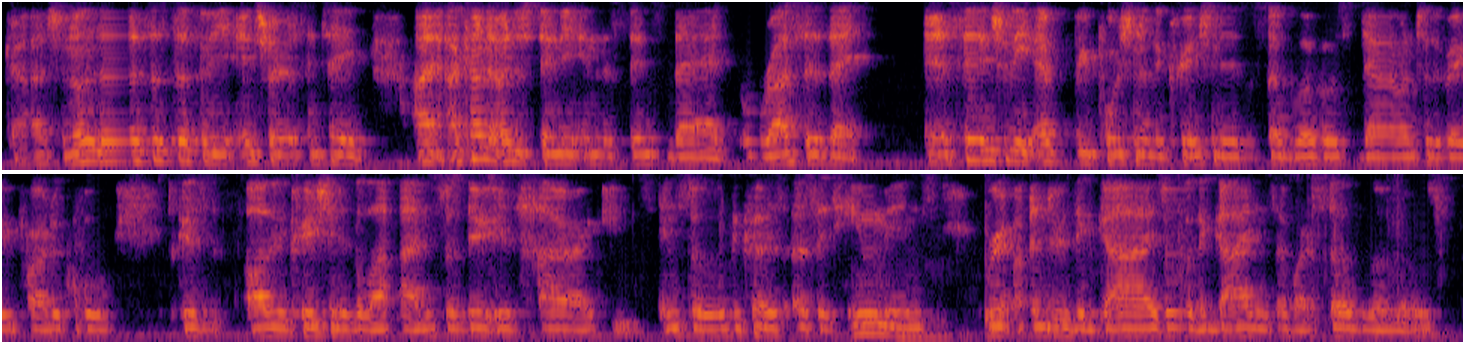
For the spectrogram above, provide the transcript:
Gotcha. No, that's just definitely interesting take. I, I kind of understand it in the sense that Ra says that essentially every portion of the creation is a sub logos down to the very particle because all the creation is alive and so there is hierarchies. And so because us as humans we're under the guise or the guidance of our sub logos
